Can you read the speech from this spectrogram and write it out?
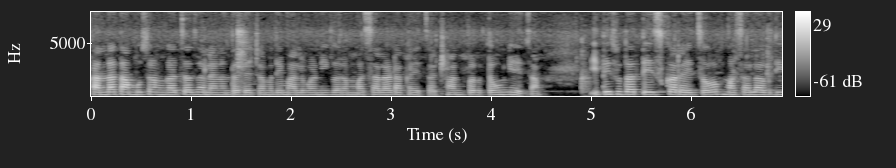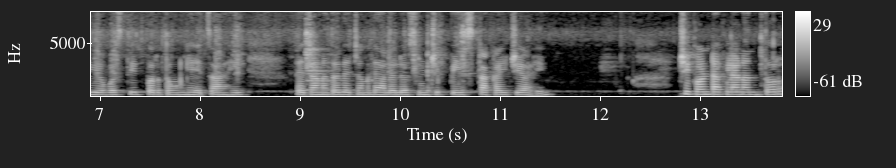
कांदा तांबूस रंगाचा झाल्यानंतर त्याच्यामध्ये मालवणी गरम मसाला टाकायचा छान परतवून घ्यायचा. इथे सुद्धा तेच करायचं. मसाला अगदी व्यवस्थित परतवून घ्यायचा आहे. त्याच्यानंतर त्याच्यामध्ये आलं लसूणची पेस्ट टाकायची आहे. चिकन टाकल्यानंतर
